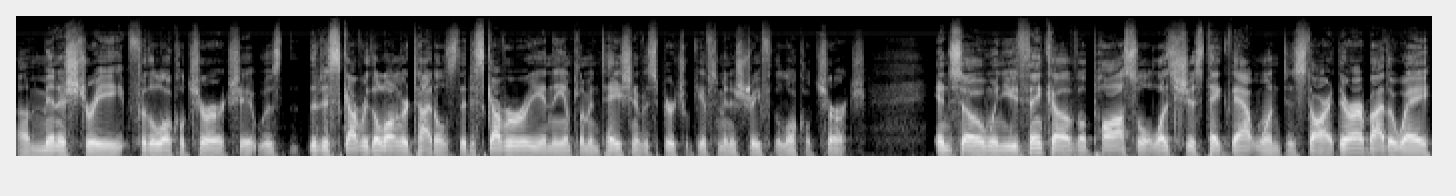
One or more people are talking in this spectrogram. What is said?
uh, Ministry for the Local Church. It was the discovery, the longer titles, The Discovery and the Implementation of a Spiritual Gifts Ministry for the Local Church. And so when you think of apostle, let's just take that one to start. There are, by the way,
